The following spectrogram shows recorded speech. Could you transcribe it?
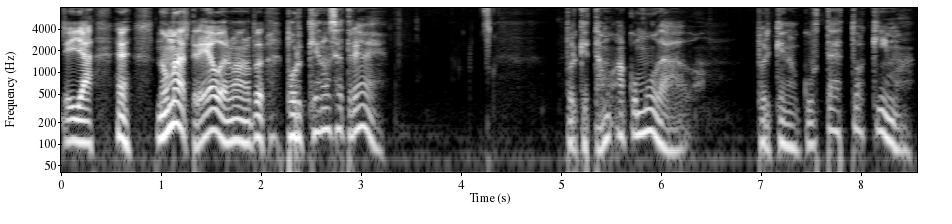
y ya, no me atrevo, hermano. Pero ¿por qué no se atreve? Porque estamos acomodados. Porque nos gusta esto aquí más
